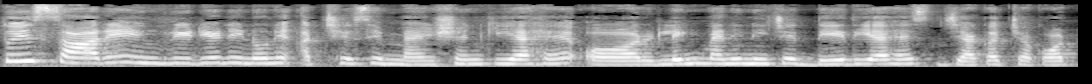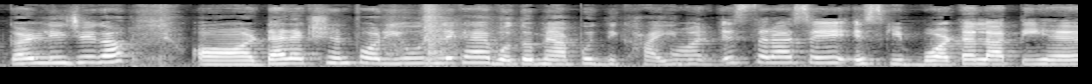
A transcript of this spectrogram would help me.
तो ये सारे इंग्रेडिएंट इन्होंने अच्छे से मेंशन किया है और लिंक मैंने नीचे दे दिया है जाकर चेकआउट कर लीजिएगा। और डायरेक्शन फॉर यूज़ लिखा है वो तो मैं आपको दिखाई और इस तरह से इसकी बॉटल आती है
